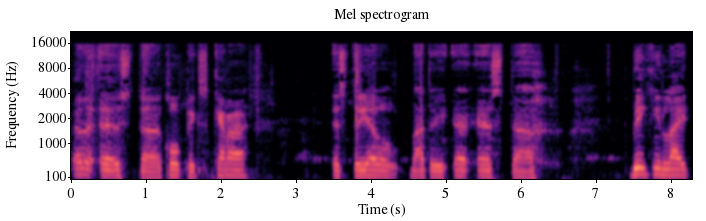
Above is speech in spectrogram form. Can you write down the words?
is the Coolpix camera. It's the yellow battery. Eh, is the blinking light.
